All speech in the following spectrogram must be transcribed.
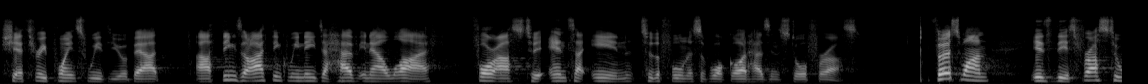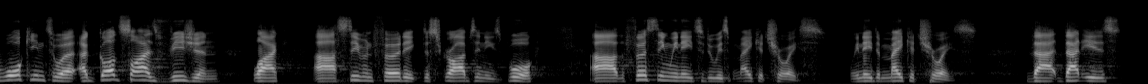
share three points with you about uh, things that I think we need to have in our life for us to enter in to the fullness of what God has in store for us. First one is this for us to walk into a, a God sized vision like uh, Steven Furtick describes in his book. Uh, the first thing we need to do is make a choice. We need to make a choice that that is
